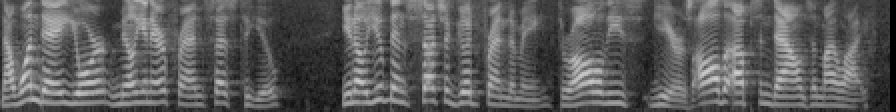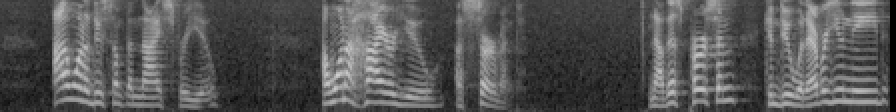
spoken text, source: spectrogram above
Now, one day, your millionaire friend says to you, You know, you've been such a good friend to me through all of these years, all the ups and downs in my life. I want to do something nice for you. I want to hire you a servant. Now, this person can do whatever you need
